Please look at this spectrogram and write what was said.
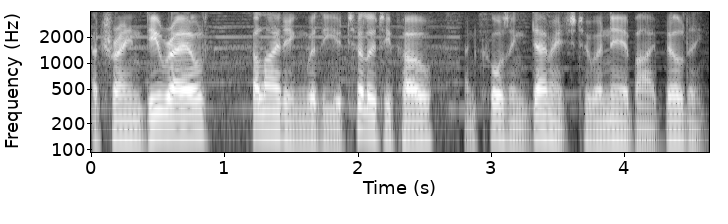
a train derailed, colliding with a utility pole and causing damage to a nearby building.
